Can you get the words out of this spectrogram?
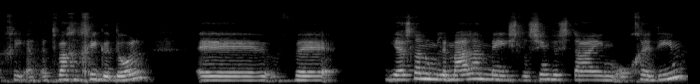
הכי, הטווח הכי גדול, אה, יש לנו למעלה מ-32 עורכי דין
